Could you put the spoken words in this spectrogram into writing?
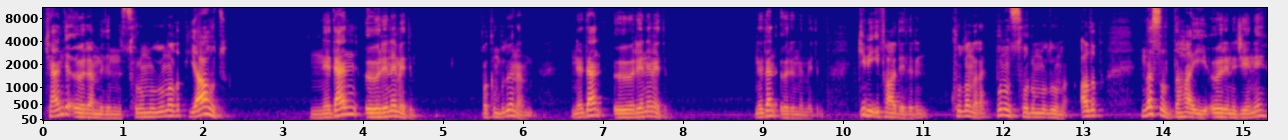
Kendi öğrenmelerinin sorumluluğunu alıp yahut neden öğrenemedim? Bakın bu da önemli. Neden öğrenemedim? Neden öğrenemedim? Gibi ifadelerin kullanarak bunun sorumluluğunu alıp nasıl daha iyi öğreneceğini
